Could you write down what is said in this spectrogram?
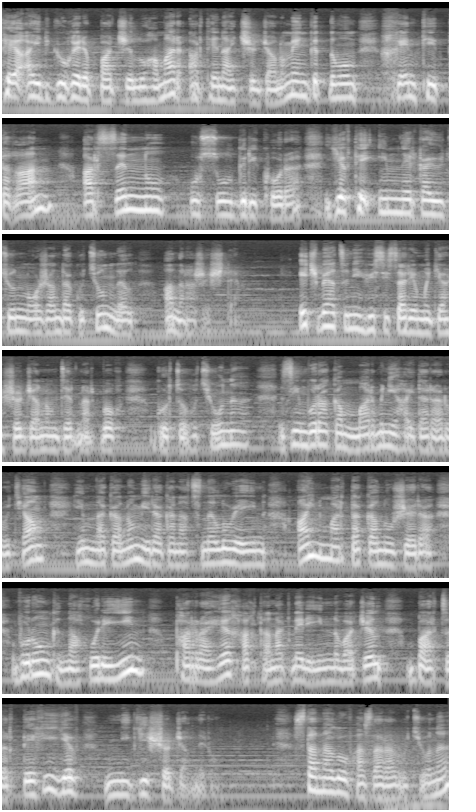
թե այդ գյուղերը պատժելու համար արդեն այդ շրջանում են գտնվում Խենթի տղան, Արսենն ու Ուսուլ Գրիգորը, եւ թե իմ ներկայությունն ու օժանդակությունն էլ անհրաժեշտ է։ Էջմիածնի հյուսիսարևմտյան շրջանում ձեռնարկվող գործողությունը զինվորական մարմնի հայտարարությամբ հիմնականում իրականացնելու էին այն մարտական ուժերը, որոնք նախորդին փառահեղ հաղթանակներ էին նվաճել բարձր տեղի եւ Նիգի շրջաններում ստանալով հանձնարարությունը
